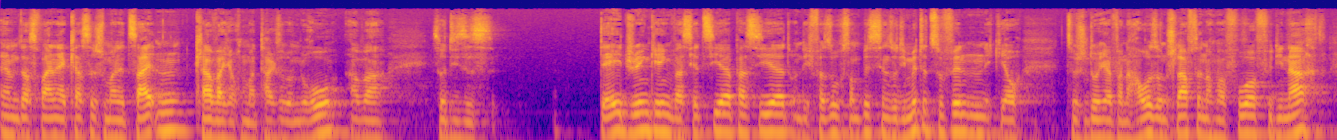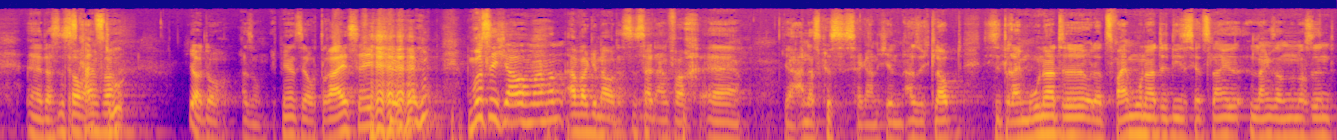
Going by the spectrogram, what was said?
Ähm, das waren ja klassisch meine Zeiten. Klar war ich auch immer tagsüber im Büro, aber so dieses Daydrinking, was jetzt hier passiert und ich versuche so ein bisschen so die Mitte zu finden. Ich gehe auch zwischendurch einfach nach Hause und schlafe dann nochmal vor für die Nacht. Äh, das ist Das auch kannst einfach. du? Ja, doch. Also ich bin jetzt ja auch 30. Muss ich ja auch machen. Aber genau, das ist halt einfach, äh, ja, anders kriegst du es ja gar nicht hin. Also ich glaube, diese drei Monate oder zwei Monate, die es jetzt lang, langsam nur noch sind,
